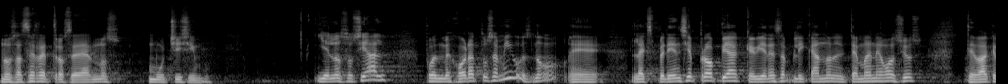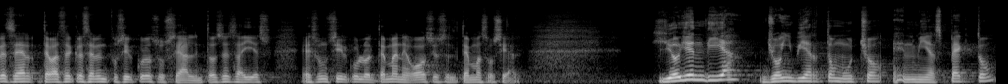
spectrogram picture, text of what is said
nos hace retrocedernos muchísimo. Y en lo social, pues mejora a tus amigos, ¿no? Eh, la experiencia propia que vienes aplicando en el tema de negocios te va a crecer, te va a hacer crecer en tu círculo social. Entonces ahí es, es un círculo, el tema de negocios, el tema social. Y hoy en día yo invierto mucho en mi aspecto,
